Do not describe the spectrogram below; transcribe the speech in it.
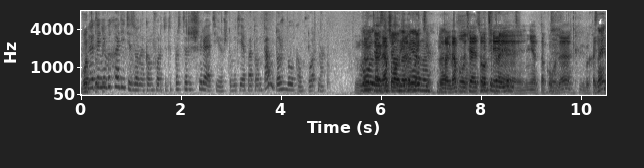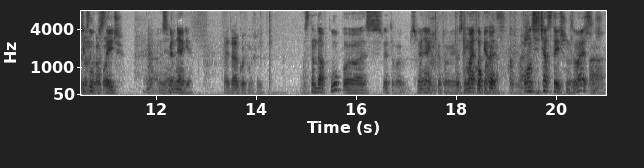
Вот Но это не выходить из зоны комфорта, это просто расширять ее, чтобы тебе потом там тоже было комфортно. Ну, Ну, тогда, сначала пол- надо примерно, выйти. ну, да. тогда получается Выйти вообще проверить. нет такого, да? Выходить Знаете клуб комфорта. Stage? Э, Смирняги. Это кофемашина. Стендап-клуб э, с этого Смирняги, который Так, снимает Лапенко. Он сейчас Stage называется. А,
